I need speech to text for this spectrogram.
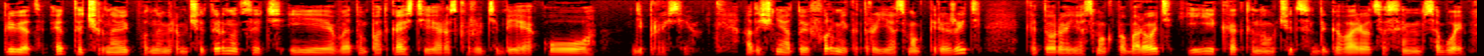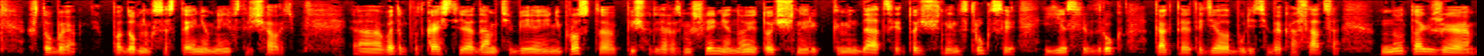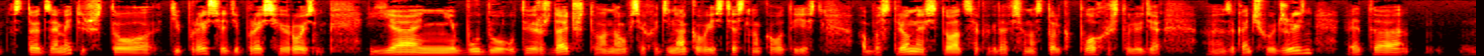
Привет, это черновик под номером 14, и в этом подкасте я расскажу тебе о депрессии. А точнее о той форме, которую я смог пережить, которую я смог побороть, и как-то научиться договариваться с самим собой, чтобы подобных состояний у меня не встречалось. Э, в этом подкасте я дам тебе не просто пищу для размышления, но и точечные рекомендации, точечные инструкции, если вдруг как-то это дело будет тебя касаться. Но также стоит заметить, что депрессия, депрессия рознь. Я не буду утверждать, что она у всех одинаковая. Естественно, у кого-то есть обостренная ситуация, когда все настолько плохо, что люди э, заканчивают жизнь. Это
